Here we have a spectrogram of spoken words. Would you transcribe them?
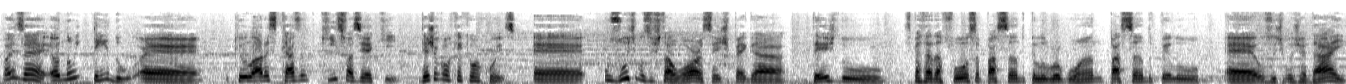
Pois é, eu não entendo é, o que o Lawrence Kasdan quis fazer aqui. Deixa eu colocar aqui uma coisa. É, os últimos Star Wars, se a gente pegar desde o Despertar da Força, passando pelo Rogue One, passando pelo é, Os Últimos Jedi,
